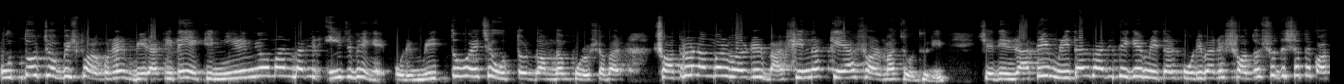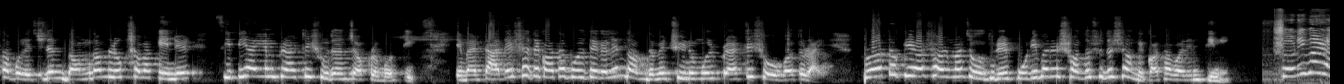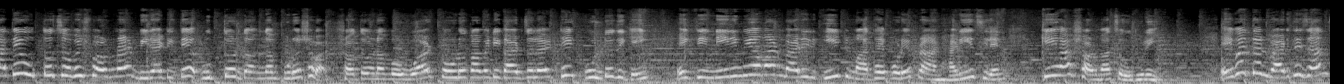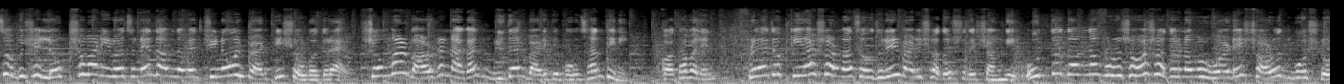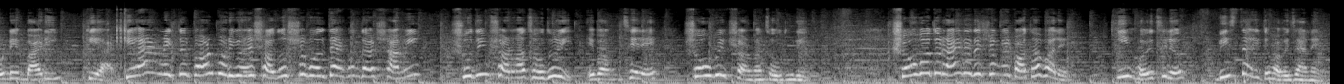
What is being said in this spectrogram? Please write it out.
উত্তর চব্বিশ পরগনার বিরাটিতে একটি নির্মীয়মান বাড়ির ইট ভেঙে পড়ে মৃত্যু হয়েছে উত্তর দমদম পুরসভার সতেরো নম্বর ওয়ার্ডের বাসিন্দা কেয়া শর্মা চৌধুরী। সেদিন রাতে মৃতার বাড়িতে গিয়ে মৃতার পরিবারের সদস্যদের সাথে কথা বলেছিলেন দমদম লোকসভা কেন্দ্রের সিপিআইএম প্রার্থী সুজন চক্রবর্তী। এবার তাদের সাথে কথা বলতে গেলেন দমদমের তৃণমূল প্রার্থী সৌগত রায়। প্রয়াত কেয়া শর্মা চৌধুরীর পরিবারের সদস্যদের সঙ্গে কথা বলেন তিনি। শনিবার রাতে উত্তর চব্বিশ পরগনার বিরাটিতে উত্তর দমদম পুরসভার সতেরো নম্বর ওয়ার্ড পৌর কমিটি কার্যালয়ের ঠিক উল্টো দিকেই একটি নির্মীয়মান বাড়ির ইট মাথায় পড়ে প্রাণ হারিয়েছিলেন কেয়া শর্মা চৌধুরী। এবার তার বাড়িতে যান চব্বিশের লোকসভা নির্বাচনে দমদমের তৃণমূল প্রার্থী সৌগত রায়। সোমবার বারোটা নাগাদ মৃতার বাড়িতে পৌঁছান তিনি। কথা বলেন, প্রয়াত কেয়া শর্মা চৌধুরীর বাড়ির সদস্যদের সঙ্গে। উত্তর দমদম পুরসভা সতেরো নম্বর ওয়ার্ডের শরৎ বোস রোডে বাড়ি কেয়ার। কেয়ার মৃত্যুর পর পরিবারের সদস্য বলতে এখন তার স্বামী সুদীপ শর্মা চৌধুরী এবং ছেলে সৌভিক শর্মা চৌধুরী। সৌগত রায় তাদের সঙ্গে কথা বলেন, কি হয়েছিল বিস্তারিতভাবে জানেন।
